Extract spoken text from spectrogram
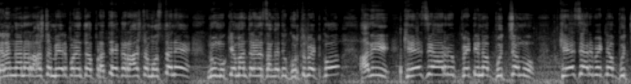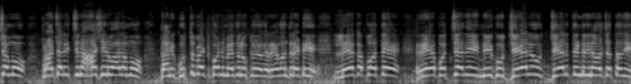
తెలంగాణ రాష్ట్రం ఏర్పడిన ప్రత్యేక రాష్ట్రం వస్తేనే నువ్వు ముఖ్యమంత్రి అనే సంగతి గుర్తుపెట్టుకో. అది కేసీఆర్ పెట్టిన బుచ్చము కేసీఆర్ పెట్టిన బుచ్చము ప్రజలు ఇచ్చిన ఆశీర్వాదము దాన్ని గుర్తుపెట్టుకొని మెదులు రేవంత్ రెడ్డి లేకపోతే రేపు వచ్చేది నీకు జైలు జైలు తిండి తినాల్సి వస్తుంది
